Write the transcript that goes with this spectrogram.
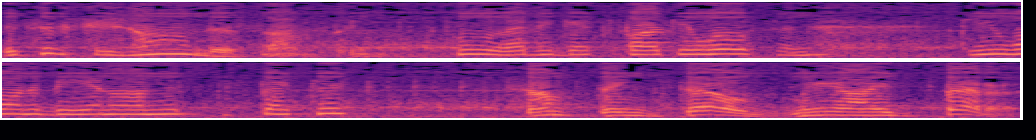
It's as if she's on to something. Ooh, let me get Sparky Wilson. Do you want to be in on this, Inspector? Something tells me I'd better.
